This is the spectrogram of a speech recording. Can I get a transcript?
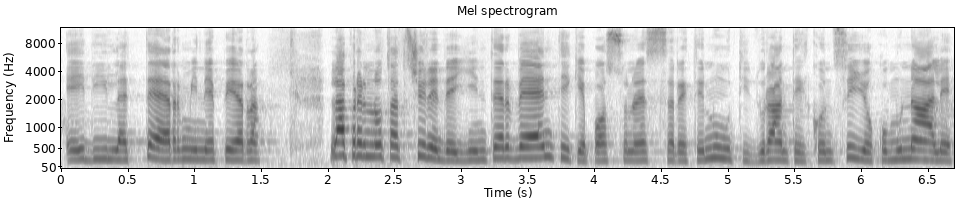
ed il termine per la prenotazione degli interventi che possono essere tenuti durante il Consiglio Comunale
